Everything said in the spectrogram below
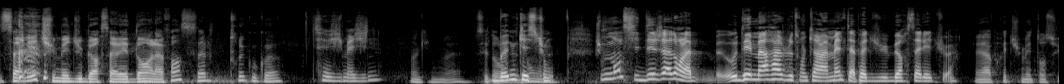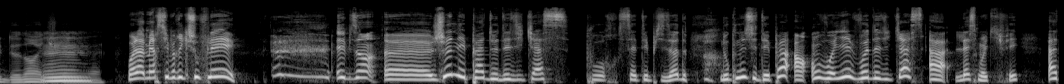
salé, tu mets du beurre salé dedans à la fin, c'est ça le truc ou quoi Ça, j'imagine. Ouais, dans- Bonne question. Je me demande si déjà dans la, au démarrage de ton caramel, t'as pas du beurre salé, tu vois. Et après, tu mets ton sucre dedans et tu. Mm. ouais. Voilà, merci Brick Soufflé. Eh bien, euh, je n'ai pas de dédicace pour cet épisode, donc n'hésitez pas à envoyer vos dédicaces à laisse-moi kiffer at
